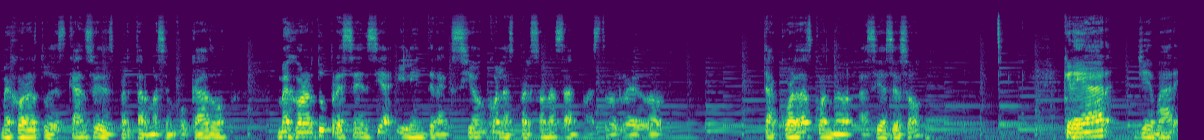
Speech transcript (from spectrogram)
Mejorar tu descanso y despertar más enfocado. Mejorar tu presencia y la interacción con las personas a nuestro alrededor. ¿Te acuerdas cuando hacías eso? Crear llevar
